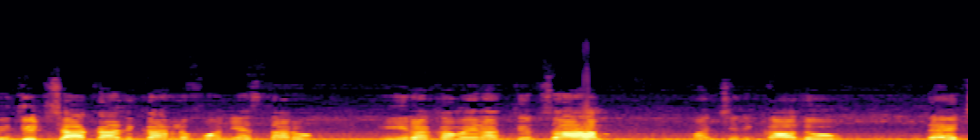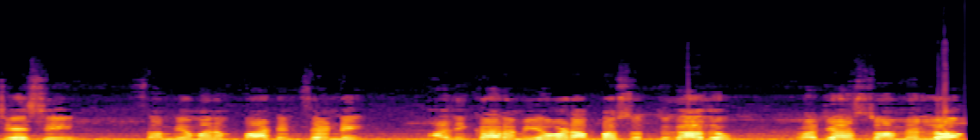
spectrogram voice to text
విద్యుత్ శాఖ అధికారులు ఫోన్ చేస్తారు. ఈ రకమైన అత్యుత్సాహం మంచిది కాదు. దయచేసి సంయమనం పాటించండి. అధికారం ఎవడు అబ్బసొత్తు కాదు. ప్రజాస్వామ్యంలో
